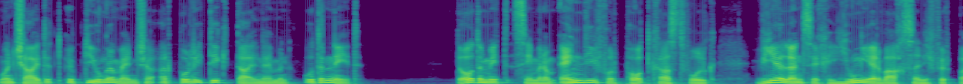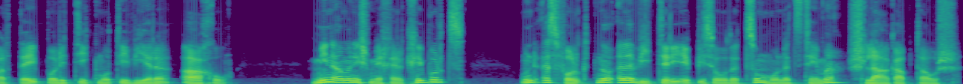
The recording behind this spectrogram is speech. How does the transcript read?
was entscheidet, ob die jungen Menschen an der Politik teilnehmen oder nicht. Damit sind wir am Ende der Podcast-Folge «Wie lassen sich junge Erwachsene für Parteipolitik motivieren?» ankommen. Mein Name ist Michael Kiburz und es folgt noch eine weitere Episode zum Monatsthema Schlagabtausch.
